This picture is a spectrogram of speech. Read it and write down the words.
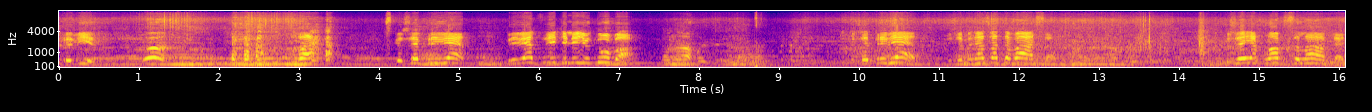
привіт. Скажи привіт. Привіт, зрителі Ютуба. Скажи привіт. Скажи, мене звати Вася. Скажи, я хлоп з села, блядь.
